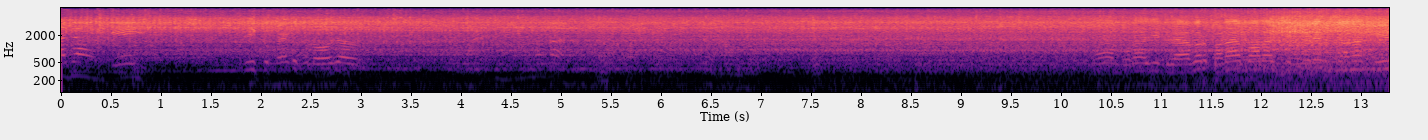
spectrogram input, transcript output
ایک منٹ کھلو جی ڈرائیور بڑا مارا چکڑے بچارا کرے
